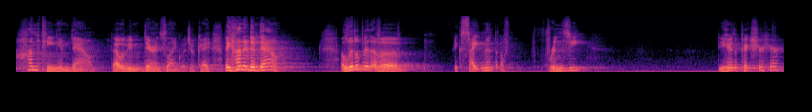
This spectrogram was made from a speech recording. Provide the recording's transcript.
hunting him down. That would be Darren's language, okay? They hunted him down. A little bit of a excitement, of frenzy. Do you hear the picture here?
